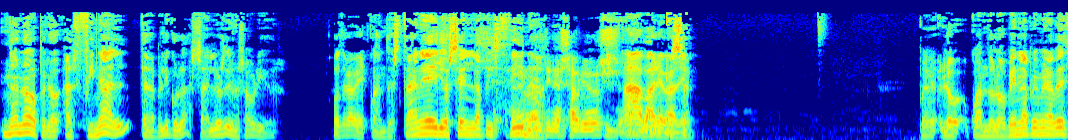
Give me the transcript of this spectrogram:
No, no, pero al final de la película salen los dinosaurios. ¿Otra vez? Cuando están ellos en la piscina, los dinosaurios Y- Ah, vale, vale. Esa- pues lo- cuando lo ven la primera vez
